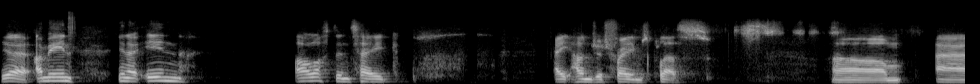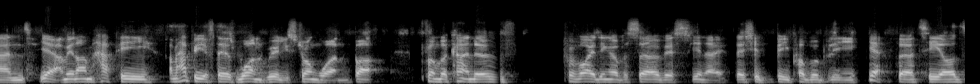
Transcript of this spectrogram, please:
yeah. I mean, you know, in I'll often take 800 frames plus. Um, and yeah, I mean, I'm happy. I'm happy if there's one really strong one, but from a kind of providing of a service, you know, there should be probably yeah 30 odd,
